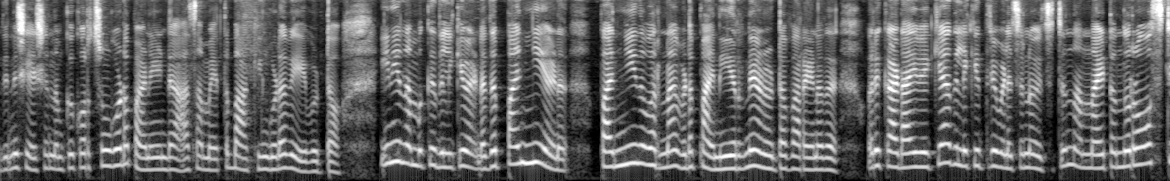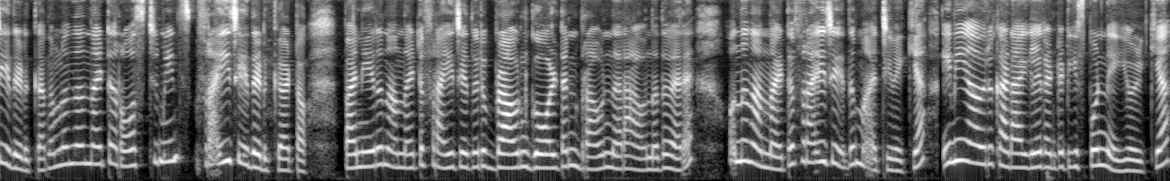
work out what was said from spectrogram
ഇതിന് ശേഷം നമുക്ക് കുറച്ചും കൂടെ പണിയുണ്ട്. ആ സമയത്ത് ബാക്കിയും കൂടെ വേവ് കേട്ടോ ഇനി നമുക്ക് ഇതിലേക്ക് വേണ്ടത് പഞ്ഞിയാണ്. പഞ്ഞി എന്ന് പറഞ്ഞാൽ ഇവിടെ പനീറിനെയാണ് കേട്ടോ പറയണത്. ഒരു കടായി വയ്ക്കുക അതിലേക്ക് ഇത്തിരി വെളിച്ചെണ്ണ വെച്ചിട്ട് നന്നായിട്ടൊന്ന് റോസ്റ്റ് ചെയ്തെടുക്കുക. നമ്മൾ നന്നായിട്ട് റോസ്റ്റ് മീൻസ് ഫ്രൈ ചെയ്തെടുക്കുക. കേട്ടോ. പനീർ നന്നായിട്ട് ഫ്രൈ ചെയ്ത് ഒരു ബ്രൗൺ ഗോൾഡൻ ബ്രൗൺ നിറം ആവുന്നത് വരെ ഒന്ന് നന്നായിട്ട് ഫ്രൈ ചെയ്ത് മാറ്റി വെക്കുക. ഇനി ആ ഒരു കടായിൽ രണ്ട് ടീസ്പൂൺ നെയ്യ് ഒഴിക്കുക.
